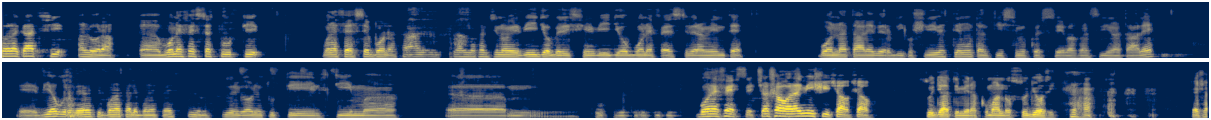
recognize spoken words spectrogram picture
Ciao ragazzi, allora, eh, buone feste a tutti, buone feste buon Natale, saranno tanti nuovi video, bellissimi video, buone feste veramente, buon Natale, ve lo dico, ci divertiremo tantissimo in queste vacanze di Natale, Eh, vi auguro veramente buon Natale buone feste, dello studio ricordo tutti il team, eh, tutti, tutti, tutti, tutti. Buone feste, ciao ciao amici, ciao ciao, studiate mi raccomando, studiosi.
